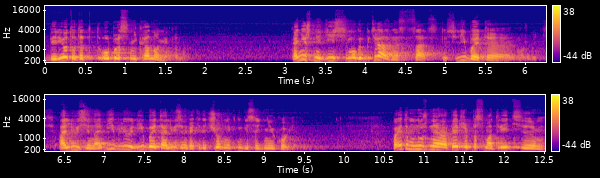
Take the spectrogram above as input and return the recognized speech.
берет вот этот образ Некрономика? Конечно, здесь могут быть разные ассоциации. То есть либо это, может быть, аллюзия на Библию, либо это аллюзия на какие-то черные книги Средневековья. Поэтому нужно, опять же, посмотреть, э,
